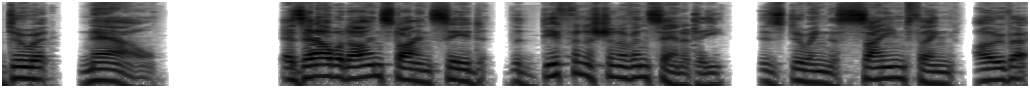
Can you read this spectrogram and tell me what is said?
Do it now. As Albert Einstein said, the definition of insanity is doing the same thing over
